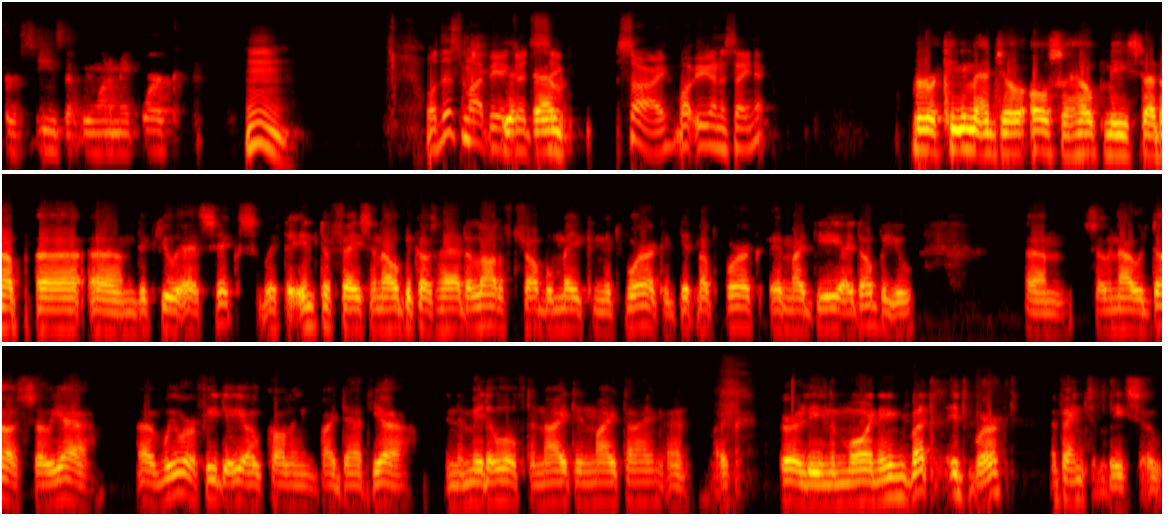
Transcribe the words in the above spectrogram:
for scenes that we want to make work. Hmm. Well, this might be a Yeah, good. um, Seg- Sorry, what were you going to say, Nick? Rakeem and Joe also helped me set up uh, um, the QS6 with the interface and all because I had a lot of trouble making it work. It did not work in my DAW. Um, so now it does. So yeah, uh, we were video calling by that. Yeah, in the middle of the night in my time and like early in the morning, but it worked eventually. So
